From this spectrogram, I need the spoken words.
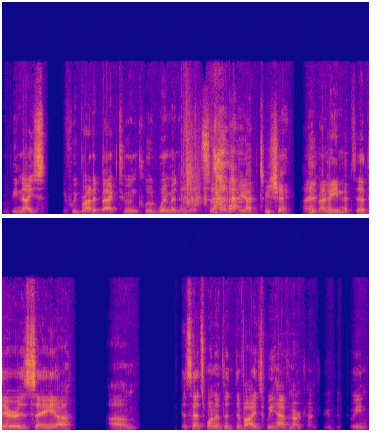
would be nice if we brought it back to include women in it so that, yeah, Touche. I, I mean, there is a, uh, um, because that's one of the divides we have in our country between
